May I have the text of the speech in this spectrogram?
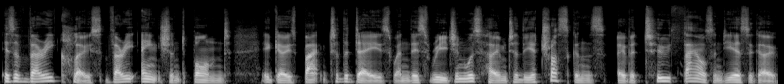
is a very close, very ancient bond. It goes back to the days when this region was home to the Etruscans over 2,000 years ago.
